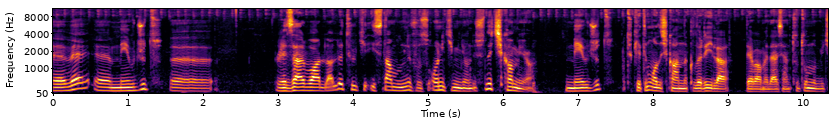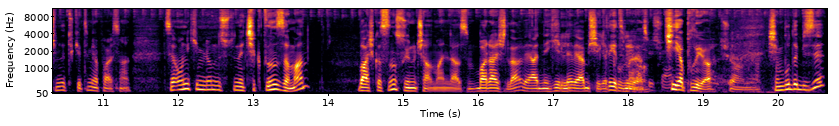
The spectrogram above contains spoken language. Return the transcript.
Ee, ve e, mevcut e, rezervuarlarla Türkiye İstanbul'un nüfusu 12 milyon üstüne çıkamıyor. Mevcut tüketim alışkanlıklarıyla devam edersen, tutumlu biçimde tüketim yaparsan. Sen 12 milyonun üstüne çıktığın zaman başkasının suyunu çalman lazım. Barajla veya nehirle veya bir şekilde getirmen yapılıyor. lazım. Ki yapılıyor. Şu anda. Şimdi bu da bizi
